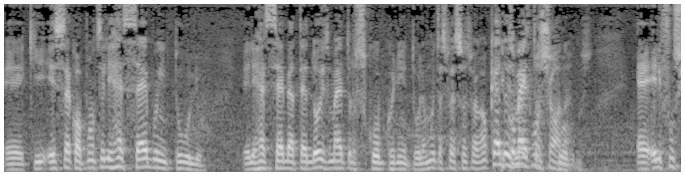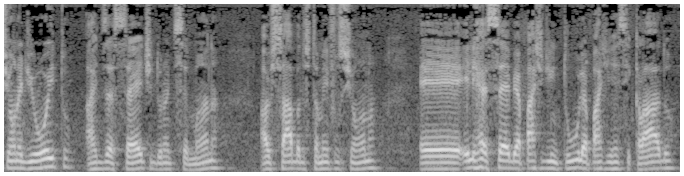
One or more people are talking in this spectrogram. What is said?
é, que esses ecopontos ele recebe o entulho, ele recebe até 2 metros cúbicos de entulho. Muitas pessoas perguntam, o que é 2 metros é cúbicos? É, ele funciona de 8 às 17 durante a semana, aos sábados também funciona. É, ele recebe a parte de entulho, a parte de reciclado, é,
